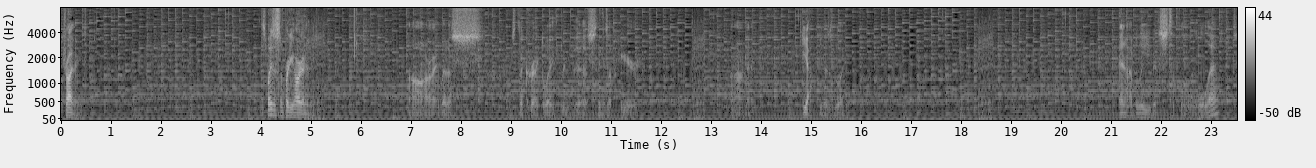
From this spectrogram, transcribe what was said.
Trimate. This place has some pretty hard enemies. Alright, let us... What's the correct way through this? I think it's up here. Alright. Yeah, yeah, this is the way. And I believe it's to the left.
